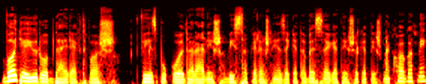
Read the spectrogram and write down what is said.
vagy a Europe Direct Vas Facebook oldalán is visszakeresni ezeket a beszélgetéseket és meghallgatni.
